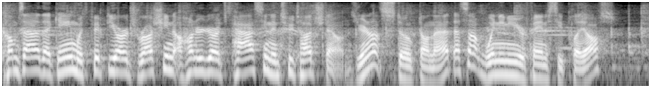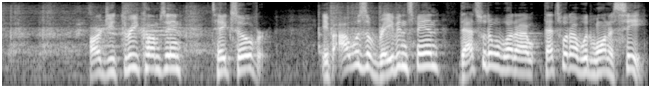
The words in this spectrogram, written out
comes out of that game with 50 yards rushing, 100 yards passing, and two touchdowns. You're not stoked on that. That's not winning in your fantasy playoffs. RG3 comes in, takes over. If I was a Ravens fan, that's what, what I, that's what I would want to see.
